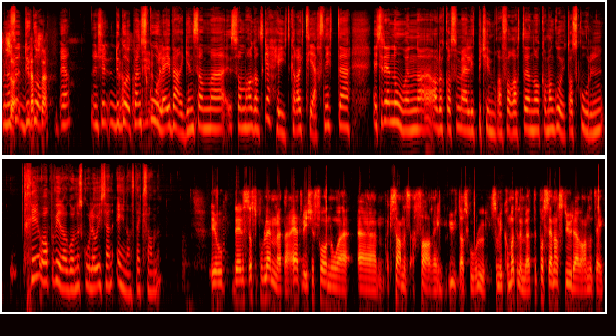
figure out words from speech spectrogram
Men altså, du rett og slett går, ja. Unnskyld, du går jo på en skole i Bergen som, eh, som, har ganske høyt karaktersnitt. Eh, er ikke det noen av dere som er litt bekymra for at eh, nå kan man gå ut av skolen tre år på videregående skole og ikke en eneste eksamen? Jo, det, det største problemet med dette er at vi ikke får noe eh, eksamenserfaring ut av skolen som vi kommer til å møte på senere studier og andre ting.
